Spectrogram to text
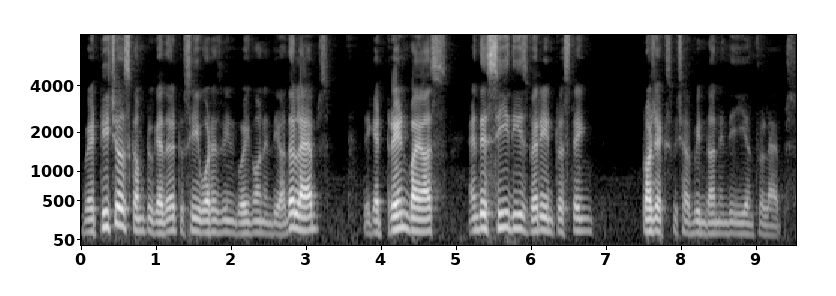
where teachers come together to see what has been going on in the other labs. They get trained by us and they see these very interesting projects which have been done in the eYantra labs.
